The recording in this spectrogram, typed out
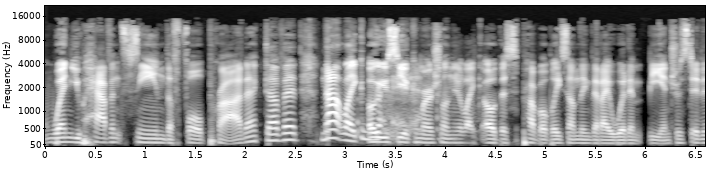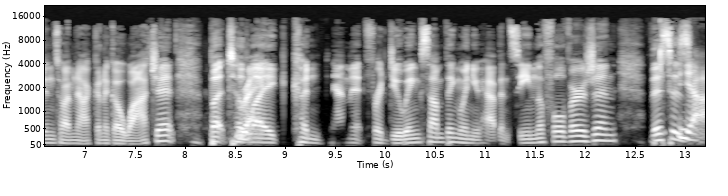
when you haven't seen the full product of it. Not like, oh, you see a commercial and you're like, oh, this is probably something that I wouldn't be interested in, so I'm not going to go watch it. But to Right. like condemn it for doing something when you haven't seen the full version, this is Yeah.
